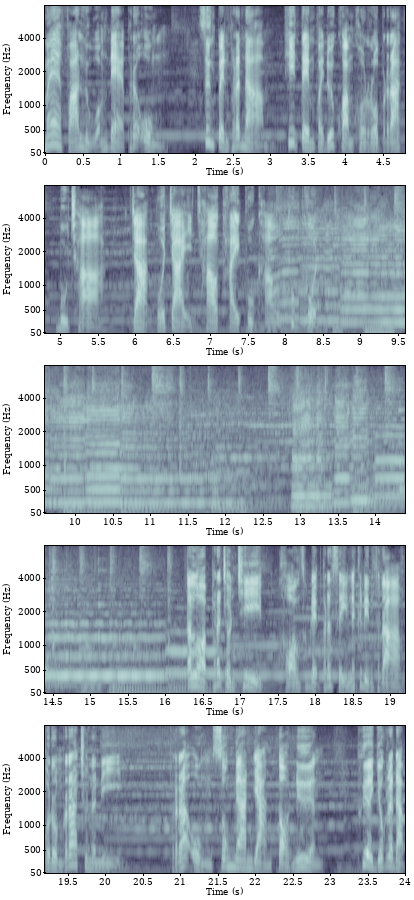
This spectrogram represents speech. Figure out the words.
แม่ฟ้าหลวงแด่พระองค์ ซึ่งเป็นพระนามที่เต็มไปด้วยความเคารพรักบูชา จากหัวใจชาวไทยภูเขาทุกคน ตลอดพระชนชีพของสมเด็จพระศรีนครินทราบรมราชชนนี พระองค์ทรงงานอย่างต่อเนื่อง เพื่อยกระดับ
